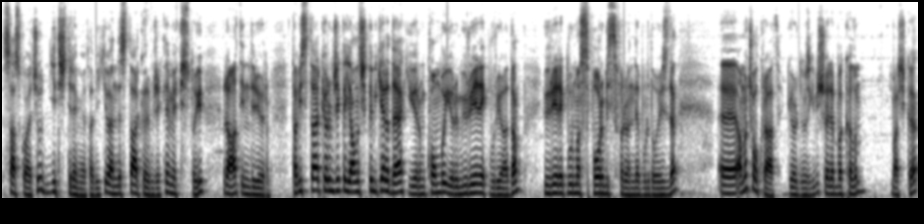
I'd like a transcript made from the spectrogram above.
Sasquatch'ı yetiştiremiyor tabii ki. Ben de Stark Örümcek'le Mephisto'yu rahat indiriyorum. Tabii Stark Örümcek'le yanlışlıkla bir kere dayak yiyorum. Combo yiyorum. Yürüyerek vuruyor adam. Yürüyerek vurma spor bir sıfır önde burada o yüzden. Ee, ama çok rahat gördüğünüz gibi. Şöyle bakalım. Başka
